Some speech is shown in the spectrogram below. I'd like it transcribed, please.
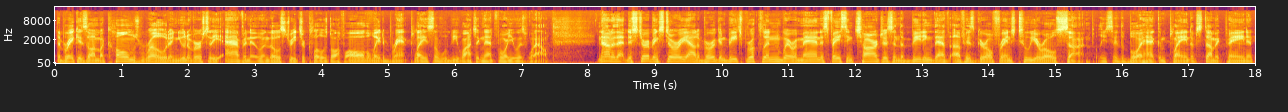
the break is on McCombs Road and University Avenue, and those streets are closed off all the way to Brandt Place. So we'll be watching that for you as well. Now to that disturbing story out of Bergen Beach, Brooklyn, where a man is facing charges in the beating death of his girlfriend's two year old son. Police say the boy had complained of stomach pain and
